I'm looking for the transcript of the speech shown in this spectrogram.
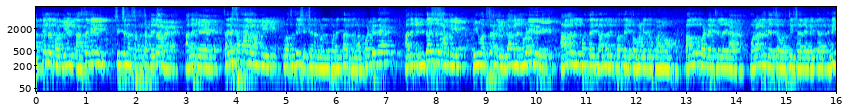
ಅತ್ಯುನ್ನತವಾಗಿ ಏನು ಖಾಸಗಿ ಶಿಕ್ಷಣ ಸಂಸ್ಥೆಗಳಿದ್ದಾವೆ ಅದಕ್ಕೆ ಸರಿಸಮಾನವಾಗಿ ವಸತಿ ಶಿಕ್ಷಣಗಳು ಫಲಿತಾಂಶವನ್ನು ಕೊಟ್ಟಿದೆ. ಅದಕ್ಕೆ ನಿದರ್ಶನವಾಗಿ ಈ ವರ್ಷ ನೀವು ಈಗಾಗಲೇ ನೋಡಿದ್ದೀರಿ, ಆರುನೂರ ಇಪ್ಪತ್ತೈದು ಆರುನೂರ ಇಪ್ಪತ್ತೈದು ತಗೊಂಡಿದ್ದು ನಾನು ಬಾಗಲಕೋಟೆ ಜಿಲ್ಲೆಯ ಮರಾಠಿ ದೇಶ ವಸತಿ ಶಾಲೆಯ ವಿದ್ಯಾರ್ಥಿನಿ.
